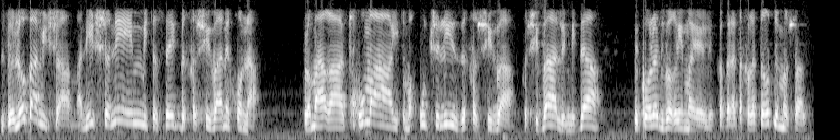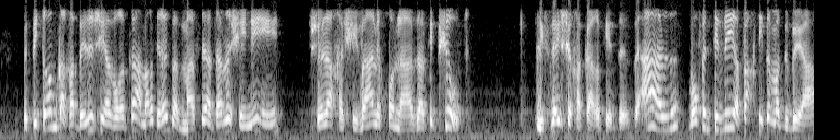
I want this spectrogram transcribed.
זה לא בא משם. אני שנים מתעסק בחשיבה נכונה. כלומר, התחום ההתמחות שלי זה חשיבה. חשיבה, למידה וכל הדברים האלה. קבלת החלטות למשל. ופתאום ככה באיזושהי הברקה אמרתי, רגע, למעשה הצד השני של החשיבה הנכונה זה הטיפשות. לפני שחקרתי את זה. ואז, באופן טבעי, הפכתי את המטבע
